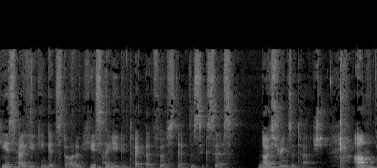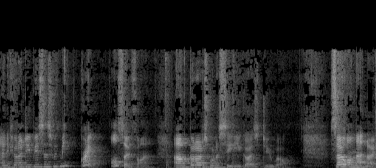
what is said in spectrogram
Here's how you can get started. Here's how you can take that first step to success. No strings attached. Um, and if you want to do business with me, great, also fine. Um, but I just want to see you guys do well. So, on that note,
